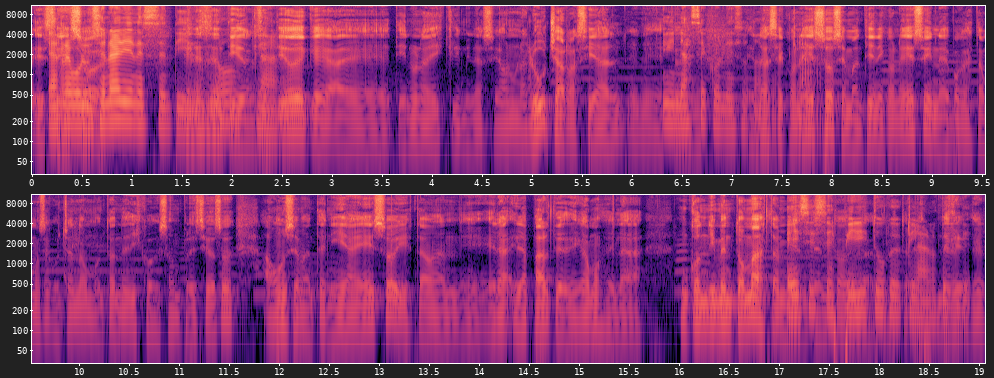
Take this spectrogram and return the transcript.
es, revolucionaria en ese sentido. En ese ¿no? sentido, en el sentido de que eh, tiene una discriminación, una lucha racial. en este- Y nace con eso eh, también, Nace con claro. eso, se mantiene con eso y en la época que estamos escuchando un montón de discos que son preciosos, aún se mantenía eso y estaban, eh, era, era parte, digamos, de la un condimento más también. Es ese dentro de la- espíritu que, de- claro, que de-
